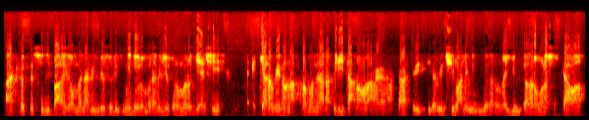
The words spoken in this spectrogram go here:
anche lo stesso Di Bala che è un meraviglioso rifinitore, un meraviglioso numero 10, è chiaro che non ha proprio nella rapidità no? la caratteristica principale, quindi quella non aiuta, la Roma la cercava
